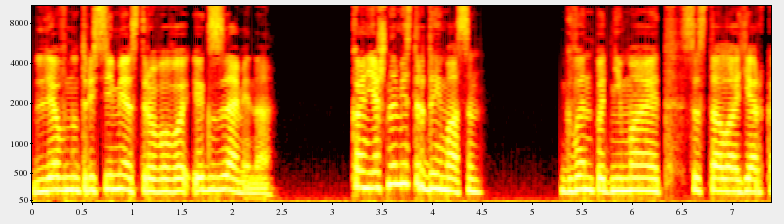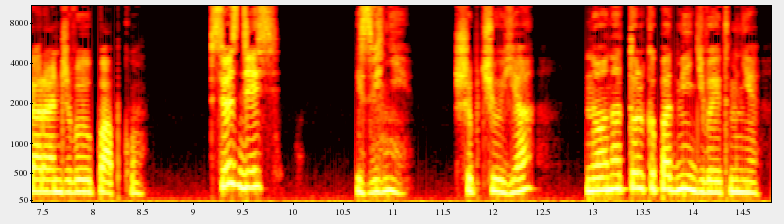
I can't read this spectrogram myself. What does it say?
для внутрисеместрового экзамена?» «Конечно, мистер Деймасон». Гвен поднимает со стола ярко-оранжевую папку. «Все здесь». «Извини», — шепчу я, но она только подмигивает мне —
